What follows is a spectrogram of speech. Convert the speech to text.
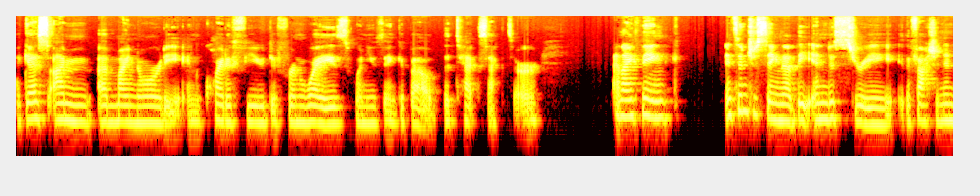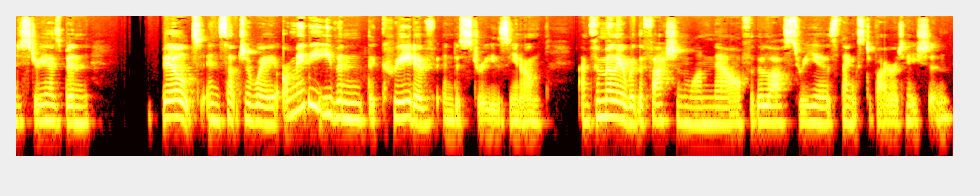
I guess I'm a minority in quite a few different ways when you think about the tech sector. And I think it's interesting that the industry, the fashion industry, has been built in such a way, or maybe even the creative industries. You know, I'm familiar with the fashion one now for the last three years, thanks to ByRotation.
